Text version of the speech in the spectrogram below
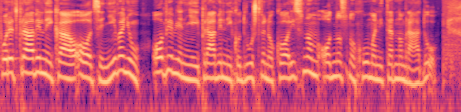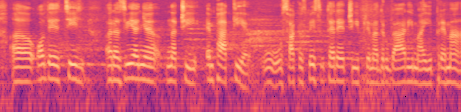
Pored pravilnika o ocenjivanju, objavljen je i pravilnik o društveno korisnom, odnosno humanitarnom radu. Ovde je cilj razvijanja znači, empatije u svakom smislu te reči i prema drugarima i prema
